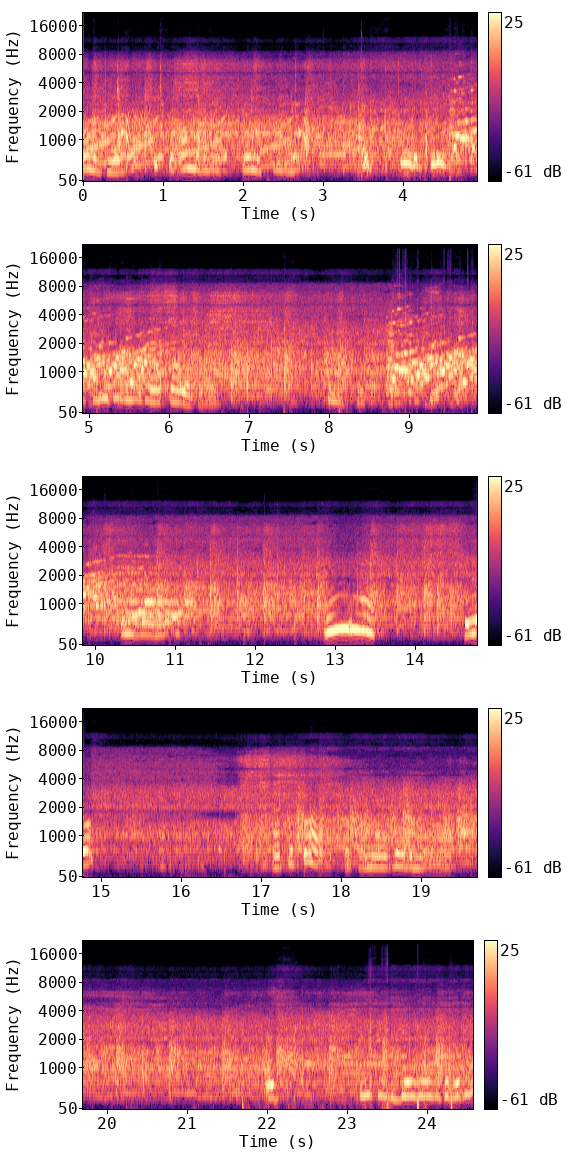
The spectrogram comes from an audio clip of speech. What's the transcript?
12 lira. İşte 11 lira. 12 lira. Şimdi bir tane karakter yapacağız. Hmm. Hello. Acaba kafamı özledim ya. Evet. Şimdi gözlerimi kapatın.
